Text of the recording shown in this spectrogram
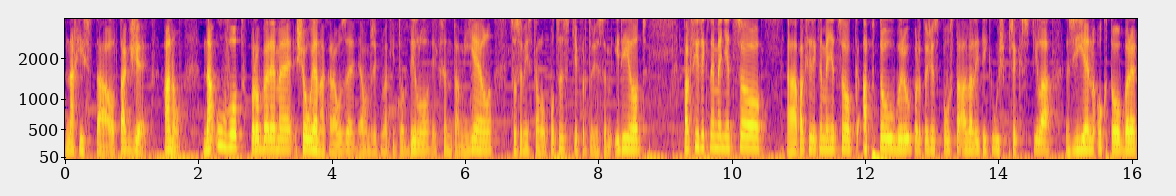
nachystal. Takže Ano, na úvod probereme show Jana Krause, já vám řeknu, jaký to bylo, jak jsem tam jel, co se mi stalo po cestě, protože jsem idiot. Pak si řekneme něco, a pak si řekneme něco k Uptoberu, protože spousta analytiků už překřtila říjen, oktober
